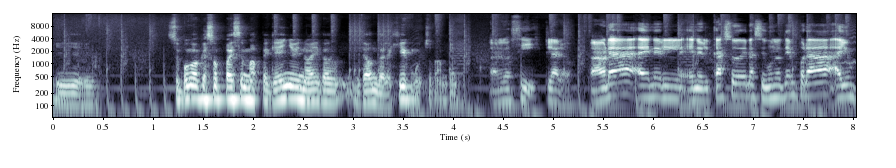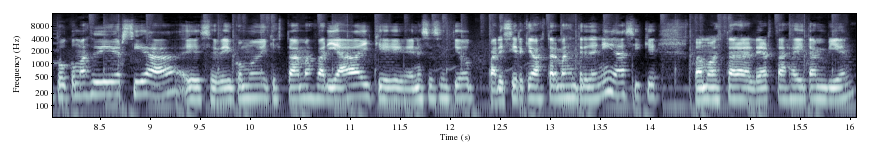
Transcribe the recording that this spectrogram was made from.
Y supongo que son países más pequeños y no hay de dónde elegir mucho también. algo así, claro. Ahora, en el, en el caso de la segunda temporada, hay un poco más de diversidad. eh, se ve como de que está más variada y que en ese sentido pareciera que va a estar más entretenida. Así que vamos a estar alertas ahí también.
